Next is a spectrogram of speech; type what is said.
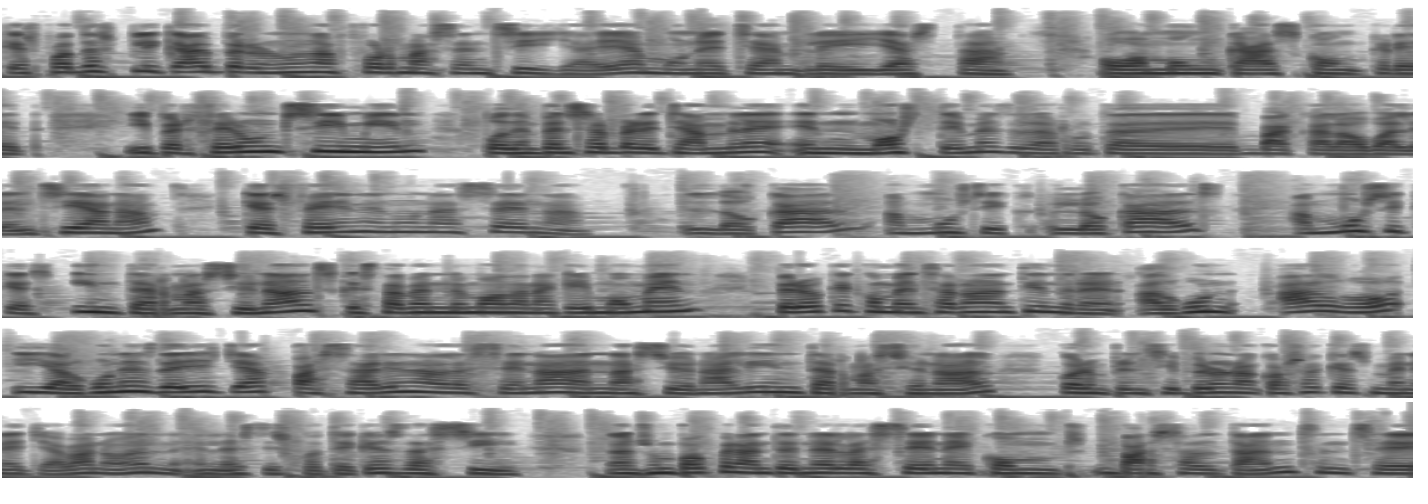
que es pot explicar però en una forma senzilla, eh? amb un exemple i ja està, o amb un cas concret. I per fer un símil, podem pensar, per exemple, en molts temes de la ruta de Bacalao Valenciana que es feien en una escena local, amb músics locals, amb músiques internacionals que estaven de moda en aquell moment, però que començaron a tindre algun algo i algunes d'elles ja passaren a l'escena nacional i internacional, quan en principi era una cosa que es manejava no? en, en les discoteques d'ací. Doncs un poc per entendre l'escena i com va saltant sense,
